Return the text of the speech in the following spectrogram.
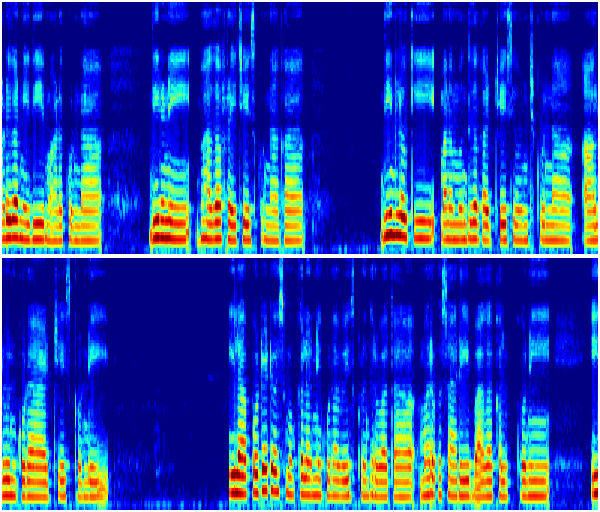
అడుగు అనేది మాడకుండా దీనిని బాగా ఫ్రై చేసుకున్నాక దీనిలోకి మనం ముందుగా కట్ చేసి ఉంచుకున్న ఆలూని కూడా యాడ్ చేసుకోండి. ఇలా పొటాటోస్ ముక్కలన్నీ కూడా వేసుకున్న తర్వాత మరొకసారి బాగా కలుపుకొని ఈ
